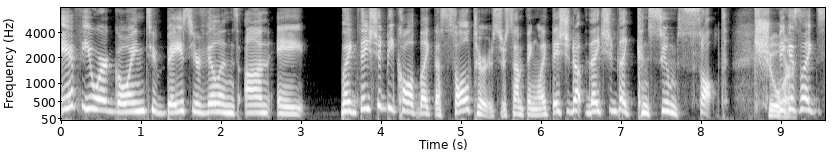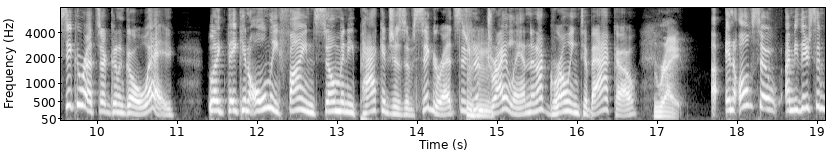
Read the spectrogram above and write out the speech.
if you are going to base your villains on a like, they should be called like the Salters or something. Like they should they should like consume salt Sure. because like cigarettes are going to go away. Like they can only find so many packages of cigarettes. There's no Mhm. dry land. They're not growing tobacco. right. Uh, and also, I mean, there's some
